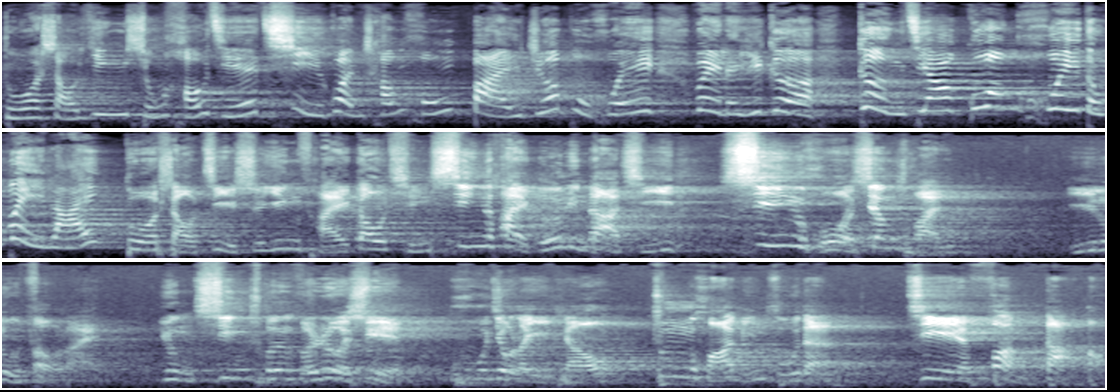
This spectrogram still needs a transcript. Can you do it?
多少英雄豪杰气贯长虹，百折不回，为了一个更加光辉的未来；多少济世英才高擎辛亥革命大旗，薪火相传，一路走来，用青春和热血铺就了一条中华民族的解放大道。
